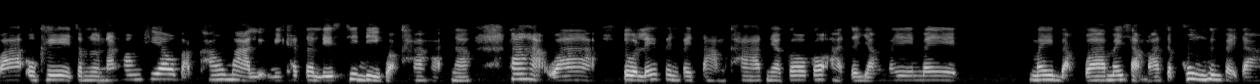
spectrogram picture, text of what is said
ว่าโอเคจำนวนนักท่องเที่ยวแบบเข้ามาหรือมี catalyst ที่ดีกว่าคาดนะ ถ้าหากว่าตัวเลขเป็นไปตามคาดเนี่ยก็ก็อาจจะยังไม่ไม่ไม่แบบว่าไม่สามารถจะพุ่งขึ้นไปได้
